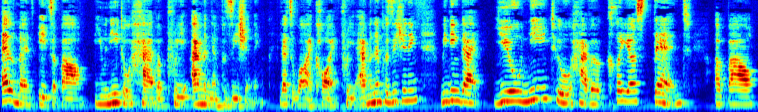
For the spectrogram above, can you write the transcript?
element is about you need to have a preeminent positioning. That's why I call it preeminent positioning, meaning that you need to have a clear stand about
